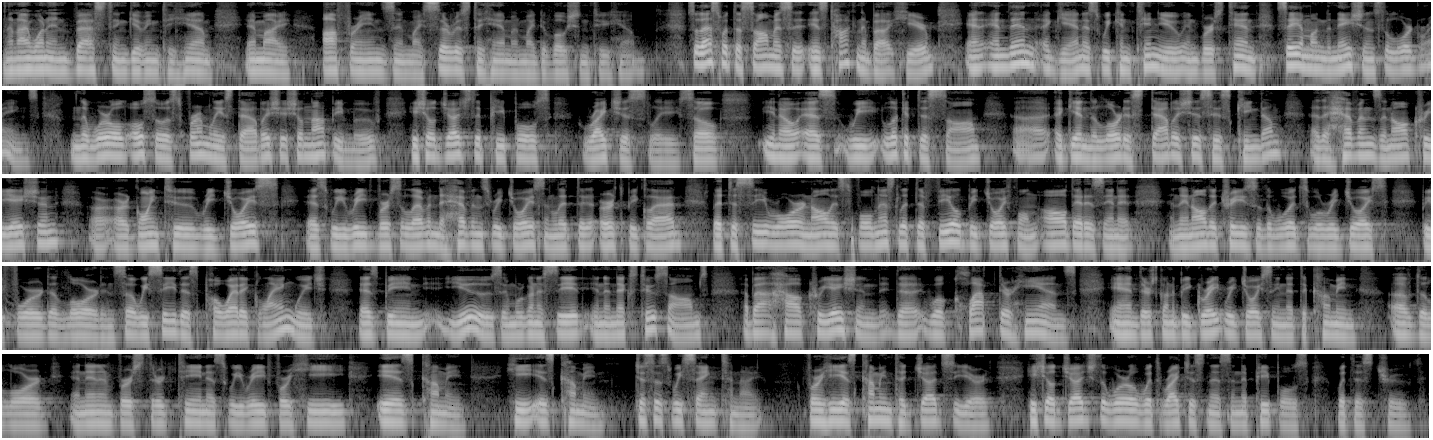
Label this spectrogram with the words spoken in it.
And I want to invest in giving to Him and my offerings and my service to Him and my devotion to Him. So that's what the psalmist is talking about here. And, and then again, as we continue in verse 10, say among the nations, the Lord reigns. And the world also is firmly established, it shall not be moved. He shall judge the peoples righteously. So, you know, as we look at this psalm, Uh, again, the Lord establishes his kingdom. Uh, the heavens and all creation are, are, going to rejoice. As we read verse 11, the heavens rejoice and let the earth be glad. Let the sea roar in all its fullness. Let the field be joyful and all that is in it. And then all the trees of the woods will rejoice before the Lord. And so we see this poetic language as being used, and we're going to see it in the next two Psalms about how creation the, will clap their hands, and there's going to be great rejoicing at the coming of the Lord. And then in verse 13, as we read, For he is coming. He is coming, just as we sang tonight. For he is coming to judge the earth. He shall judge the world with righteousness and the peoples with this truth.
